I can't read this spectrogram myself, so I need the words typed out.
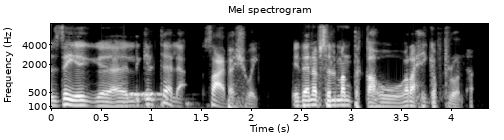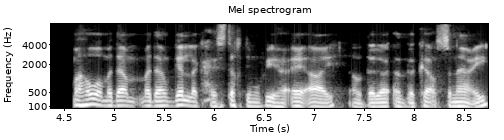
زي اللي قلته لا صعبة شوي. إذا نفس المنطقة وراح يقفلونها. ما هو ما دام ما دام قال لك حيستخدموا فيها اي اي أو الذكاء الصناعي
